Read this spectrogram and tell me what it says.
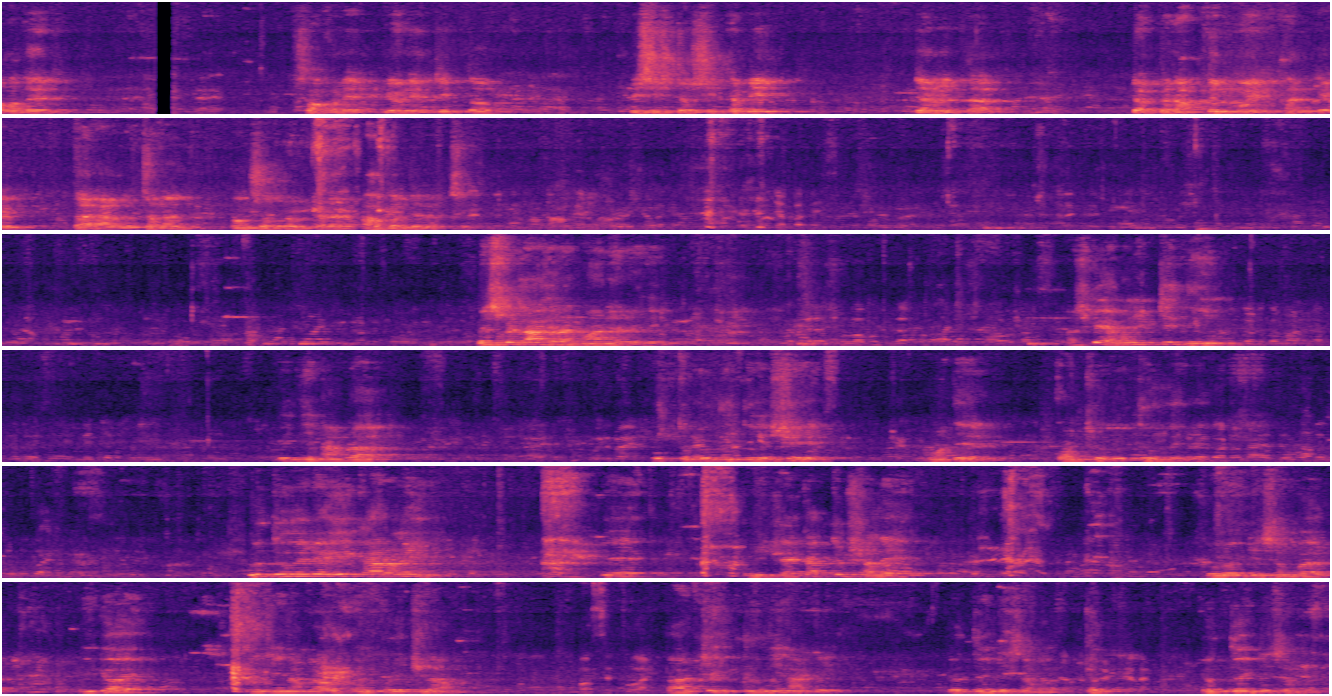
আমাদের সকলের প্রিয় নেতৃত্ব, বিশিষ্ট শিক্ষাবিদ জননেতা ডক্টর আব্দুল মঈন খানকে তার আলোচনায় অংশগ্রহণ করার আহ্বান জানাচ্ছি। বিসমিল্লাহ রহমান রহিম। আজকে এমন একটি দিন। এই দিন আমরা উত্তরপন্থীতে এসে আমাদের কণ্ঠ রুদ্ধ হয়ে যায়। রুদ্ধ হয়ে যায় এই কারণেই যে উনিশশো একাত্তর সালে ষোলোই ডিসেম্বর বিজয় যেদিন আমরা অর্পণ করেছিলাম তার ঠিক দুদিন আগে চোদ্দই ডিসেম্বর চোদ্দই ডিসেম্বর।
